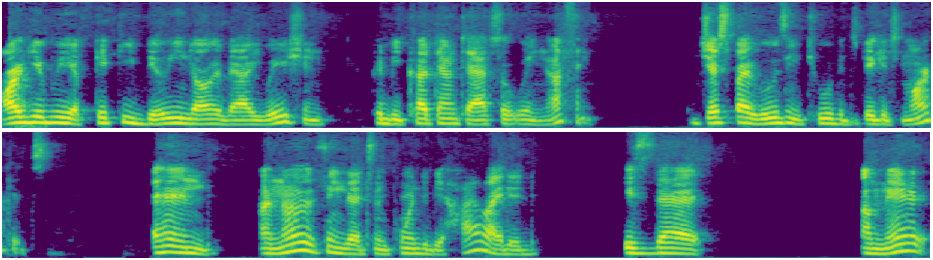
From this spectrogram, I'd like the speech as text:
arguably a $50 billion valuation could be cut down to absolutely nothing just by losing two of its biggest markets. And another thing that's important to be highlighted is that Amer-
